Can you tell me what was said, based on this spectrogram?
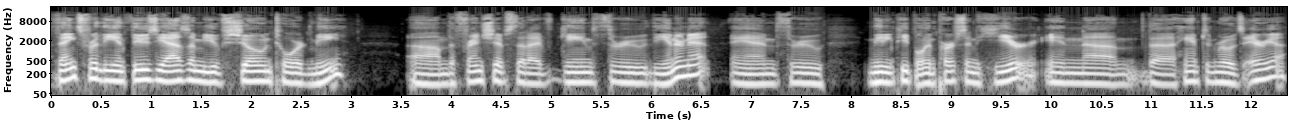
Thanks for the enthusiasm you've shown toward me um, the friendships that I've gained through the internet and through meeting people in person here in um, the Hampton Roads area,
